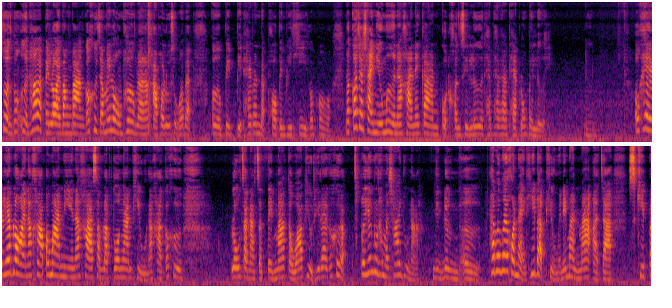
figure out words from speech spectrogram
ส่วนตรงอื่นถ้าแบบเป็นรอยบางๆ ก็คือจะไม่ลงเพิ่มแล้วนะคะเพราะรู้สึกว่าแบบ เออปิดปิดให้มันแบบพอเป็นพิธีก็พอ แล้วก็จะใช้นิ้วมือนะคะ ในการกดคอนซีลเลอร์แทบแทบแทบแทบลงไปเลยโอเค เรียบร้อยนะคะ ประมาณนี้นะคะสำหรับตัวงานผิวนะคะก็คือลงจัดหนักจัดเต็มมากแต่ว่าผิวที่ได้ก็คือแบบเออยังดูธรรมชาติอยู่นะ นิดนึงเออ ถ้าเพื่อนๆคนไหนที่แบบผิวไม่ได้มันมากอาจจะสคิปไป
